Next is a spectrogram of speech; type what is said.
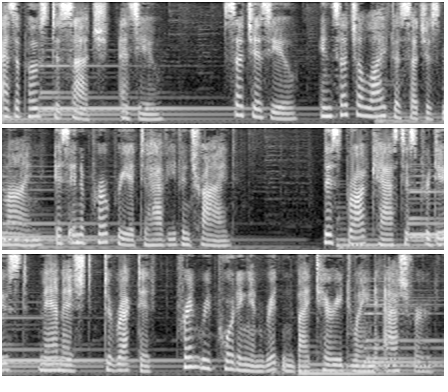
As opposed to such as you such as you, in such a life as such as mine, is inappropriate to have even tried. This broadcast is produced, managed, directed, print reporting, and written by Terry Dwayne Ashford.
